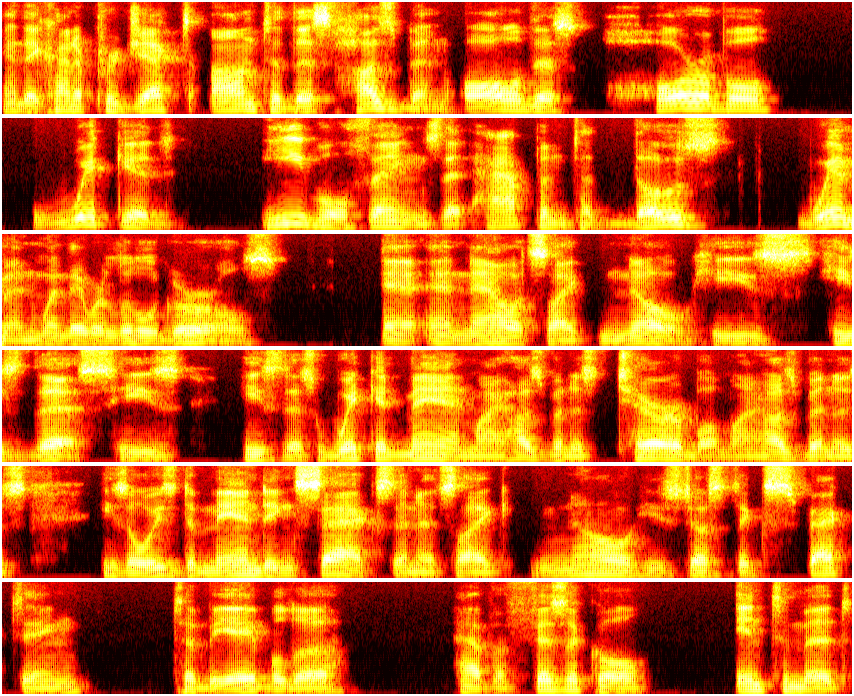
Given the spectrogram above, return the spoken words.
And they kind of project onto this husband all of this horrible, wicked evil things that happened to those women when they were little girls. And, and now it's like no he's he's this. He's he's this wicked man. My husband is terrible. My husband is he's always demanding sex. And it's like no he's just expecting to be able to have a physical intimate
